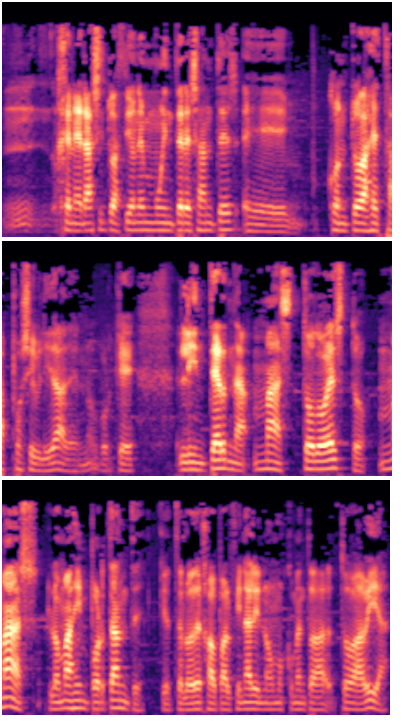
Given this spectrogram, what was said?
mm, genera situaciones muy interesantes eh, con todas estas posibilidades, ¿no? Porque linterna más todo esto, más lo más importante, que te lo he dejado para el final y no hemos comentado todavía,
